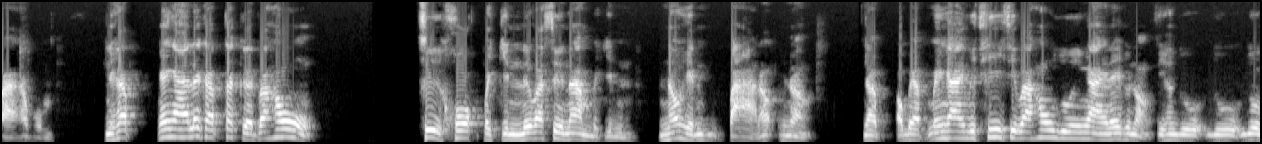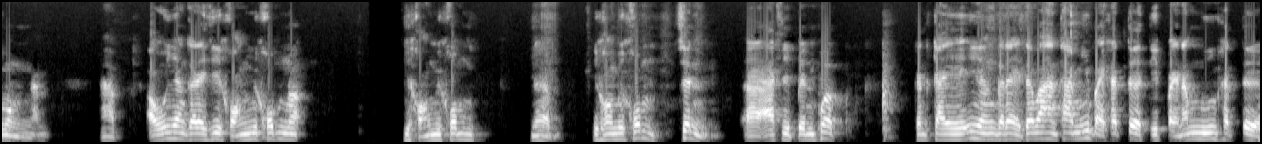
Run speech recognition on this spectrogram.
ปลาครับผม นี่ครับ ง่าย ๆ เลยครับ ถ้าเกิดว่าเฮาซื้อโคกไปกินหรือว่าซื้อน้ำไปกินเฮาเห็นป่าเนาะพี่น้องนะครับเอาแบบง่ายๆวิธีที่ว่าเฮาอยู่ง่ายๆเลยพี่น้องที่เฮาอยู่อยู่อยู่มองนั้นนะครับ เอาอยังก็ได้ที่ของมีคมเนาะที่ของมีคมนะครับที่ของมีคม เช่น อ่าอาจจะเป็นพวก กันไกรอียังก็ได้ แต่ว่าถ้ามีใบคัตเตอร์ติดไปน้ำมีคัตเตอร์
